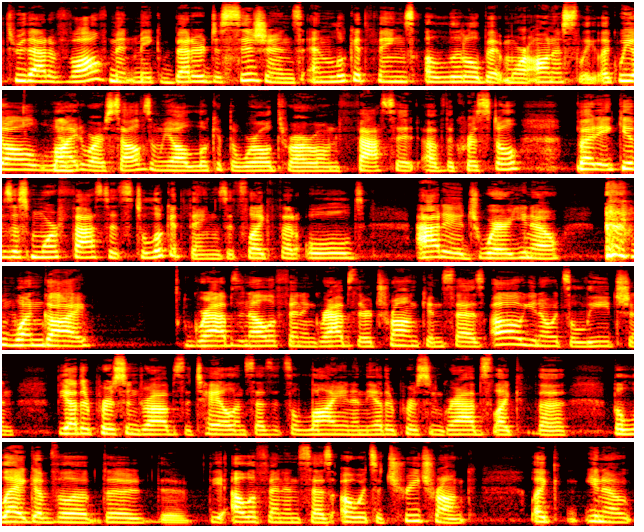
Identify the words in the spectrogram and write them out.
through that involvement, make better decisions and look at things a little bit more honestly. Like we all lie to ourselves and we all look at the world through our own facet of the crystal, but it gives us more facets to look at things. It's like that old adage where, you know, one guy grabs an elephant and grabs their trunk and says, "Oh, you know, it's a leech," and the other person grabs the tail and says it's a lion, and the other person grabs like the the leg of the the the, the elephant and says, "Oh, it's a tree trunk." Like, you know,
